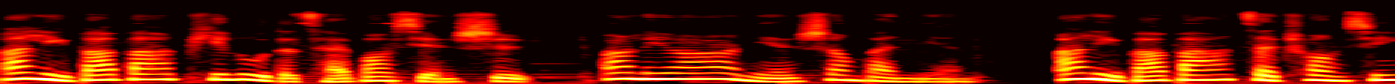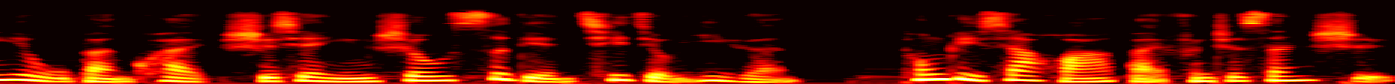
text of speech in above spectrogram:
阿里巴巴披露的财报显示，二零二二年上半年。阿里巴巴在创新业务板块实现营收四点七九亿元，同比下滑百分之三十，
